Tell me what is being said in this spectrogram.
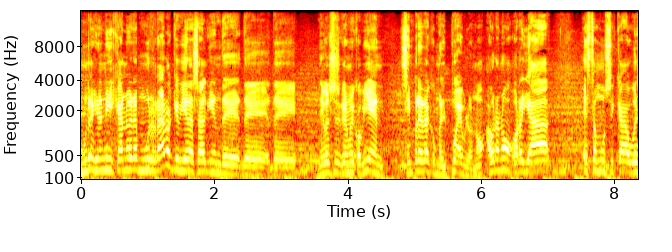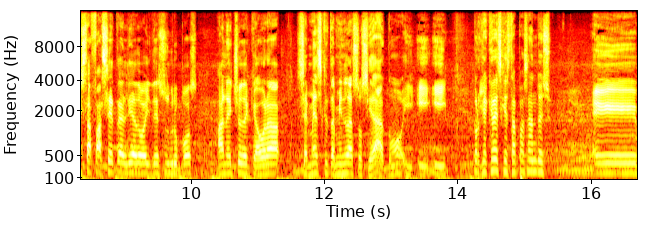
un regional mexicano era muy raro que vieras a alguien de, de, de nivel socioeconómico bien, siempre era como el pueblo, ¿no? Ahora no, ahora ya esta música o esta faceta del día de hoy de esos grupos han hecho de que ahora se mezcle también la sociedad, ¿no? Y, ¿Por qué crees que está pasando eso? Eh,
